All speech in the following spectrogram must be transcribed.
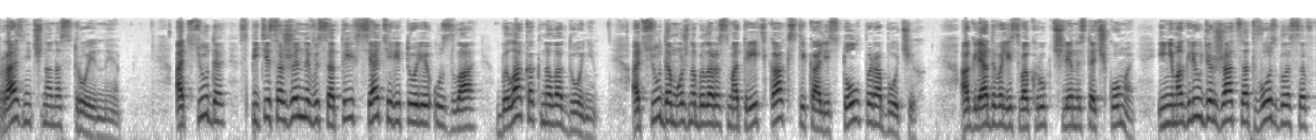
празднично настроенные. Отсюда, с пятисоженной высоты, вся территория узла была как на ладони. Отсюда можно было рассмотреть, как стекались толпы рабочих оглядывались вокруг члены стачкома и не могли удержаться от возгласов,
